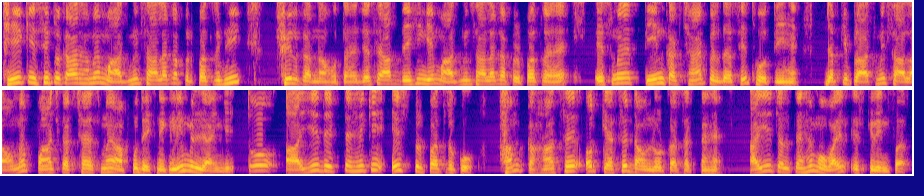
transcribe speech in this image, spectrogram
ठीक इसी प्रकार हमें माध्यमिक शाला का प्रपत्र भी फिल करना होता है। जैसे आप देखेंगे, माध्यमिक शाला का प्रपत्र है, इसमें तीन कक्षाएँ प्रदर्शित होती हैं, जबकि प्राथमिक शालाओं में पाँच कक्षा इसमें आपको देखने के लिए मिल जाएँगी। तो आइए देखते हैं कि इस प्रपत्र को हम कहाँ से और कैसे डाउनलोड कर सकते हैं। आइए चलते हैं मोबाइल स्क्रीन पर।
